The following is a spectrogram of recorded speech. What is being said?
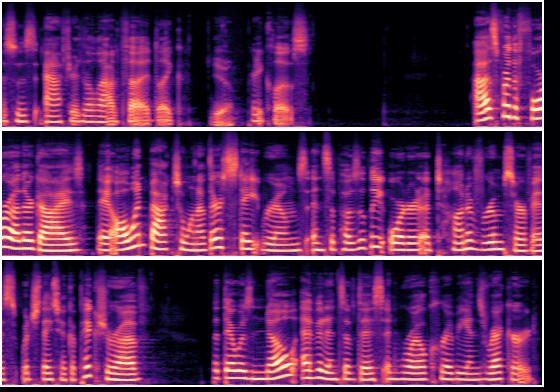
This was after the loud thud, like Yeah. pretty close. As for the four other guys, they all went back to one of their staterooms and supposedly ordered a ton of room service, which they took a picture of. But there was no evidence of this in Royal Caribbean's record,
